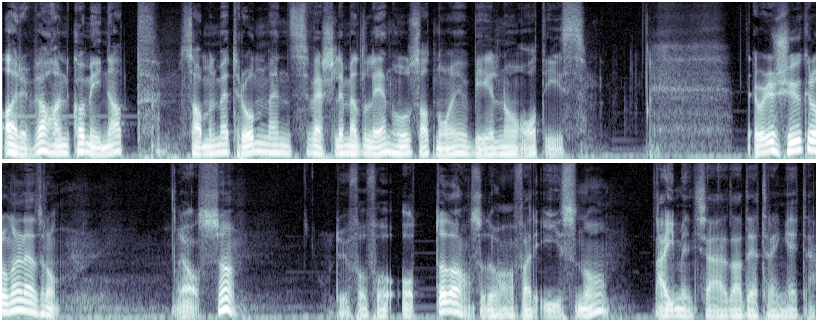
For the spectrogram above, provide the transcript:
Arve han kom inn igjen sammen med Trond, mens vesle Madeleine hun satt nå i bilen og åt is. Det blir sju kroner det, Trond. Jaså. Du får få åtte, da, så du har for isen òg. Nei, men kjære deg, det trenger jeg ikke.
